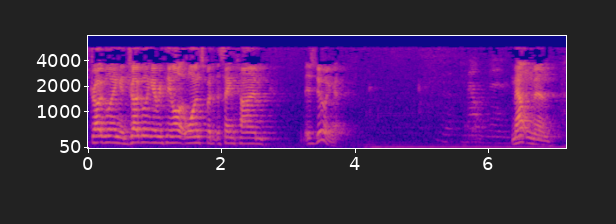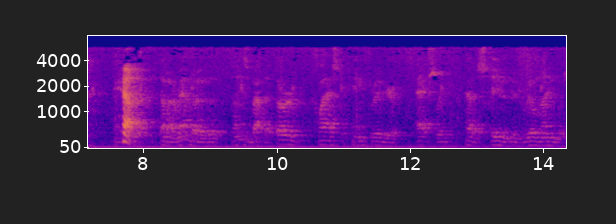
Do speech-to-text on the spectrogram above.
struggling and juggling everything all at once, but at the same time is doing it. Mountain men. Mountain men. Yeah. Talking about Rambo, the things about the third class that came through here actually had a student whose real name was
